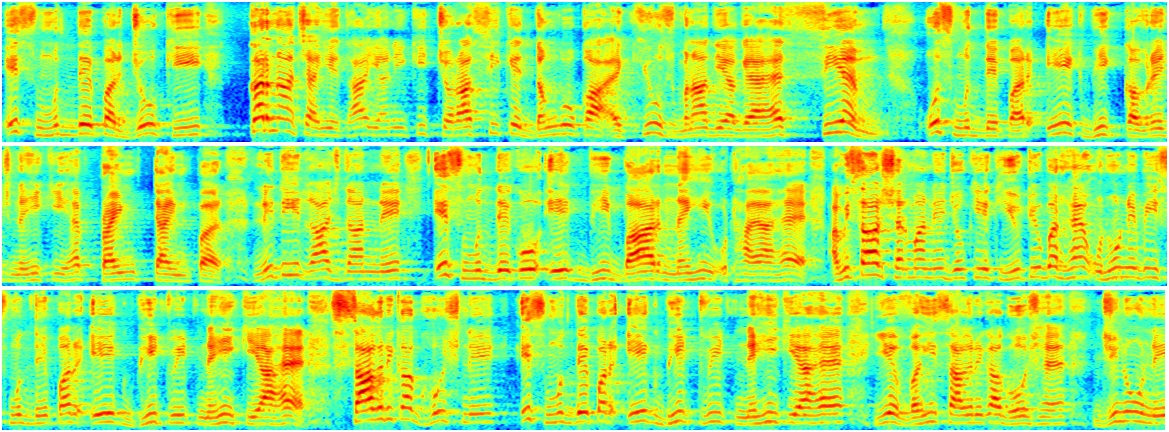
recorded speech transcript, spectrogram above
इस मुद्दे पर जो कि करना चाहिए था, यानी कि चौरासी के दंगों का एक्यूज बना दिया गया है। सीएम उस मुद्दे पर एक भी कवरेज नहीं की है प्राइम टाइम पर। निधि राजदान ने इस मुद्दे को एक भी बार नहीं उठाया है। अभिसार शर्मा ने, जो कि एक यूट्यूबर है, उन्होंने भी इस मुद्दे पर एक भी ट्वीट नहीं किया है। सागरिका घोष ने इस मुद्दे पर एक भी ट्वीट नहीं किया है। यह वही सागरिका घोष हैं जिन्होंने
